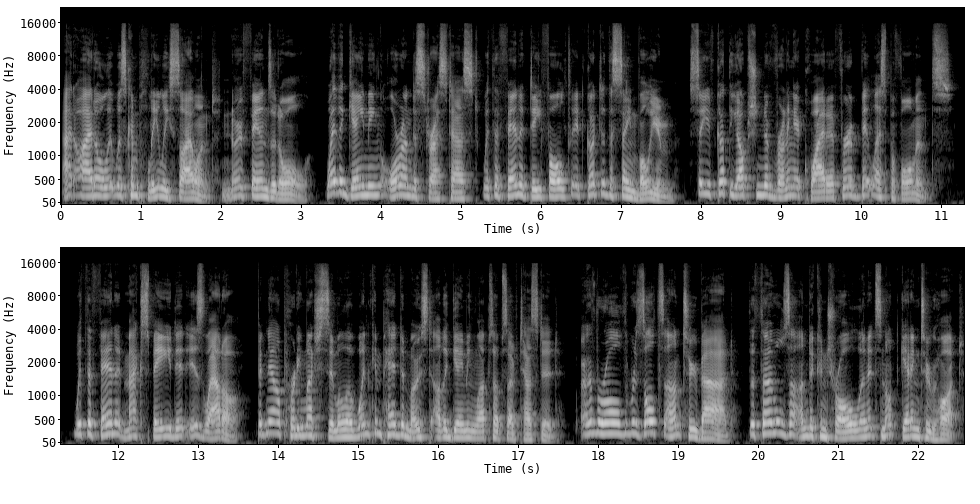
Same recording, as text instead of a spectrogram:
At idle, it was completely silent, no fans at all. Whether gaming or under stress test, with the fan at default, it got to the same volume, so you've got the option of running it quieter for a bit less performance. With the fan at max speed, it is louder, but now pretty much similar when compared to most other gaming laptops I've tested. Overall, the results aren't too bad. The thermals are under control and it's not getting too hot.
